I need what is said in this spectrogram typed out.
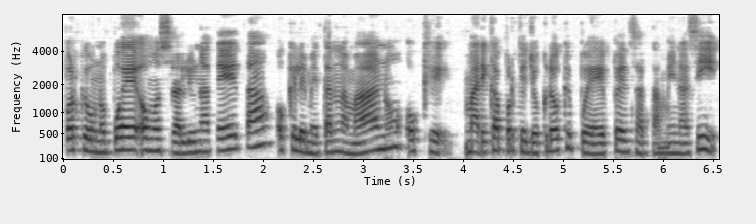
porque uno puede o mostrarle una teta, o que le metan la mano, o que, marica, porque yo creo que puede pensar también así,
